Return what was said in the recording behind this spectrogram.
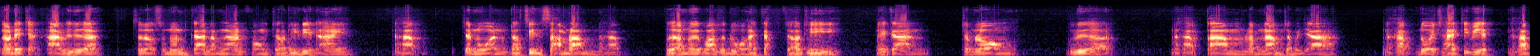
เราได้จัดหาเรือสนับสนุนการทำงานของเจ้าที่ดีไอนะครับจำนวนทั้งสิ้นสามลำนะครับ เพื่ออำนวยความสะดวกให้กับเจ้าที่ในการจำลองเรือนะครับ ตามลำน้ำเจ้าพระยานะครับ โดยใช้ GPS นะครับ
